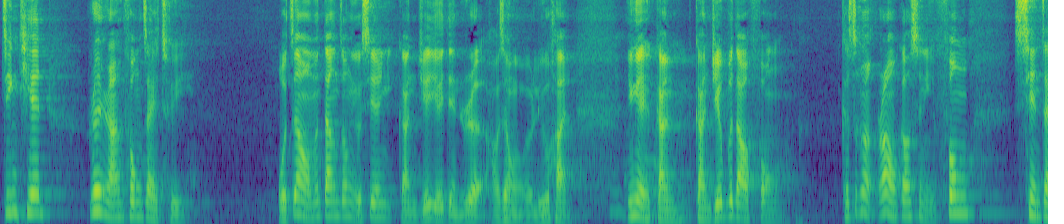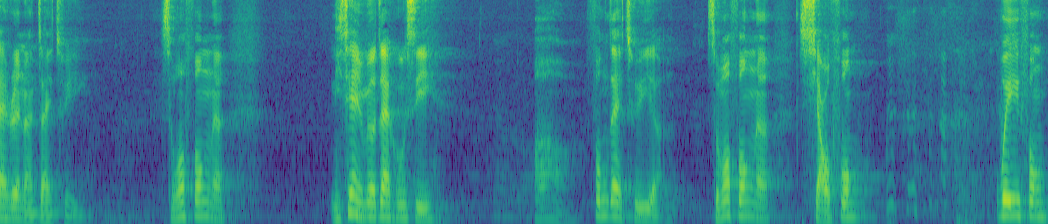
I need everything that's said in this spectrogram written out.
今天仍然风在吹，我知道我们当中有些人感觉有一点热，好像我流汗，因为感感觉不到风。可是让让我告诉你，风现在仍然在吹。什么风呢？你现在有没有在呼吸？哦，风在吹呀。什么风呢？小风，微风。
